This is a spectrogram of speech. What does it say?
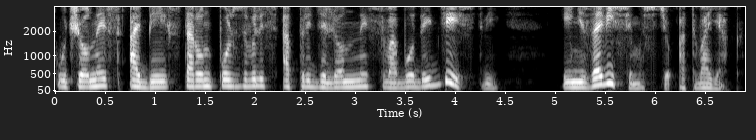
ученые с обеих сторон пользовались определенной свободой действий и независимостью от вояк.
